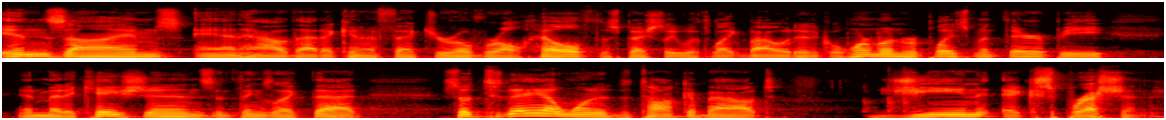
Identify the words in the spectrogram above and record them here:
enzymes and how that it can affect your overall health, especially with like bioidentical hormone replacement therapy and medications and things like that. So today I wanted to talk about gene expression.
